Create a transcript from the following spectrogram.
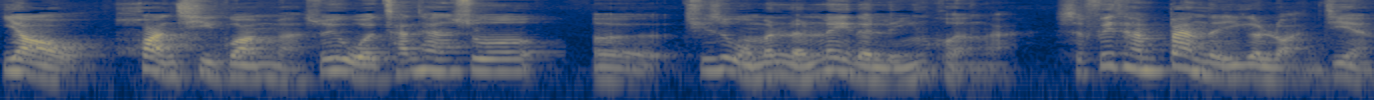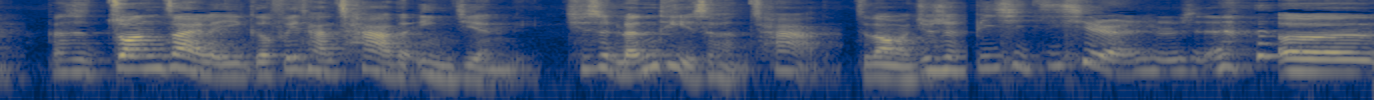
要换器官嘛，所以我常常说，呃，其实我们人类的灵魂啊是非常棒的一个软件，但是装在了一个非常差的硬件里。其实人体是很差的，知道吗？就是比起机器人，是不是？呃，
